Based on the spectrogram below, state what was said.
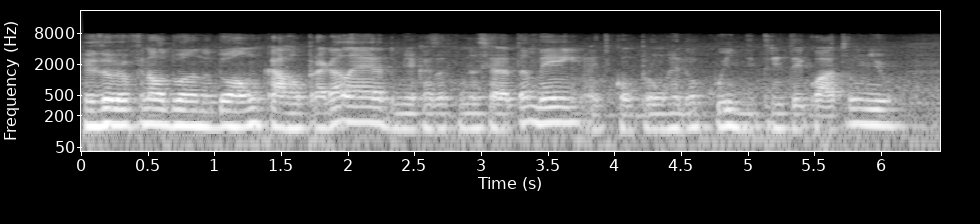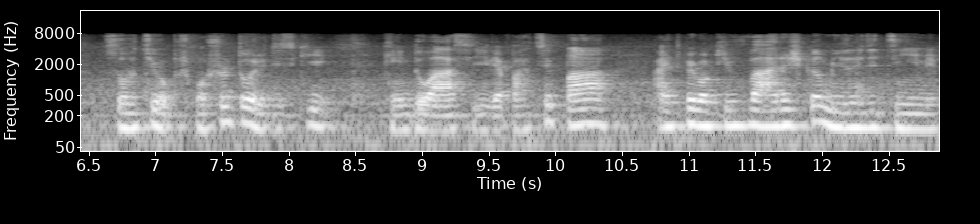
resolveu no final do ano doar um carro para a galera, do Minha Casa Financeira também. A gente comprou um Renault Kwid de 34 mil, sorteou para os construtores, disse que quem doasse iria participar. A gente pegou aqui várias camisas de time,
